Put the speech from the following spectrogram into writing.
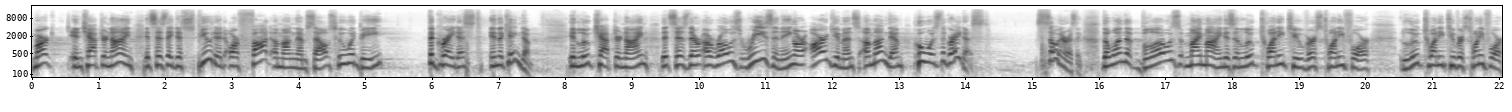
Mark in chapter 9, it says they disputed or fought among themselves who would be the greatest in the kingdom. In Luke chapter 9, that says there arose reasoning or arguments among them who was the greatest. So interesting. The one that blows my mind is in Luke 22, verse 24. Luke 22, verse 24.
